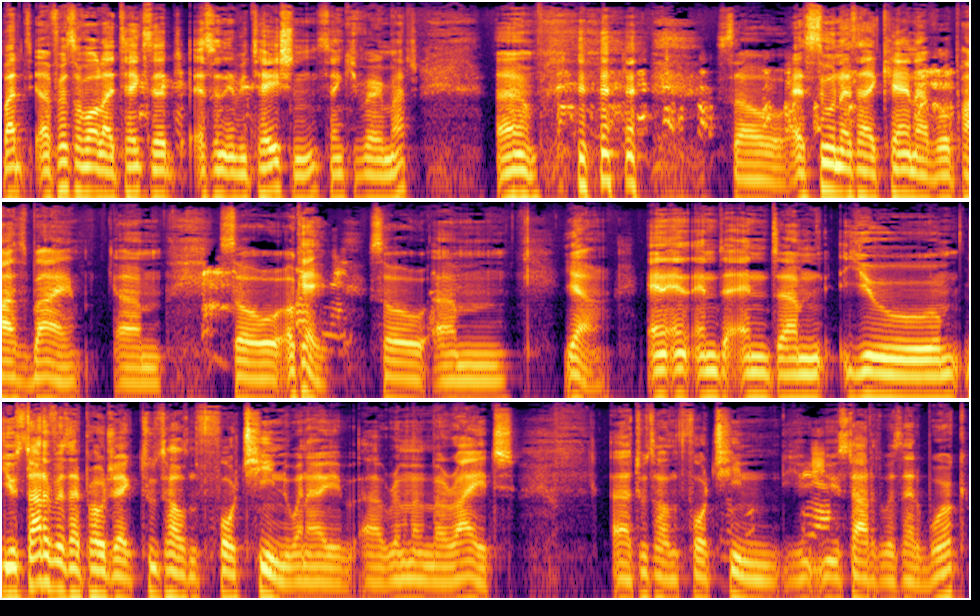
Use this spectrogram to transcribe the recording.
But uh, first of all, I take that as an invitation. Thank you very much. Um, so as soon as I can, I will pass by. Um, so okay, so um, yeah, and and and, and um, you you started with that project 2014 when I uh, remember right uh, 2014 you, yeah. you started with that work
